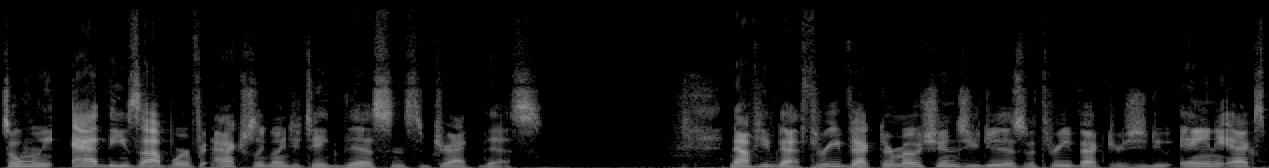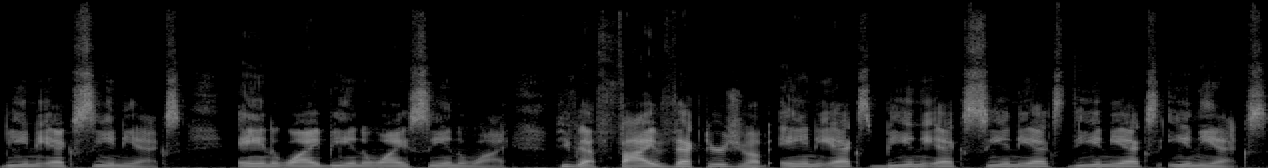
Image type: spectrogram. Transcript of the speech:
So when we add these up, we're actually going to take this and subtract this. Now, if you've got three vector motions, you do this with three vectors. You do A in the x, B in the x, C in the x. A in the y, B in the y, C in the y. If you've got five vectors, you have A in the x, B in the x, C in the x, D in the x, E in the x.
